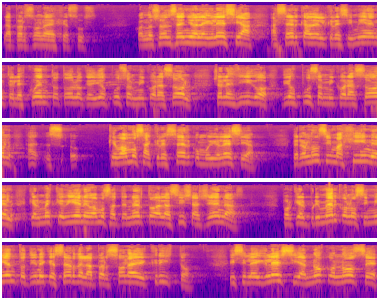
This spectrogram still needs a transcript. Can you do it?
la persona de Jesús. Cuando yo enseño en la iglesia acerca del crecimiento y les cuento todo lo que Dios puso en mi corazón, yo les digo, Dios puso en mi corazón ah, que vamos a crecer como iglesia. Pero no se imaginen que el mes que viene vamos a tener todas las sillas llenas, porque el primer conocimiento tiene que ser de la persona de Cristo. Y si la iglesia no conoce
